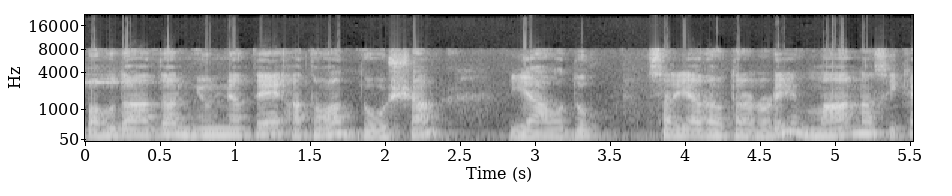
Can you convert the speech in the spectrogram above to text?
ಬಹುದಾದ ನ್ಯೂನ್ಯತೆ ಅಥವಾ ದೋಷ ಯಾವುದು? ಸರಿಯಾದ ಉತ್ತರ ನೋಡಿ. ಮಾನಸಿಕ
